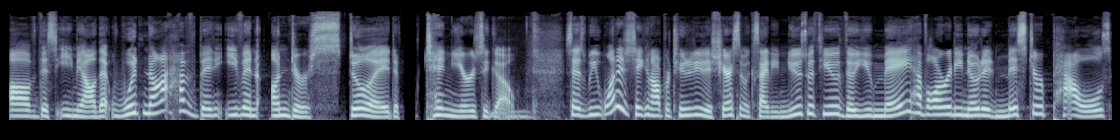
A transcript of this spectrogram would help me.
of this email that would not have been even understood 10 years ago. Mm. Says, We wanted to take an opportunity to share some exciting news with you, though you may have already noted Mr. Powell's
